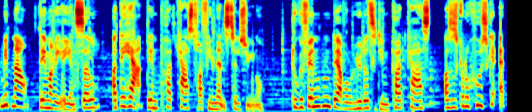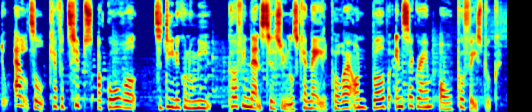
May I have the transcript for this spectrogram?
Mit navn det er Maria Jensel, og det her det er en podcast fra Finanstilsynet. Du kan finde den der, hvor du lytter til din podcast, og så skal du huske, at du altid kan få tips og gode råd til din økonomi på Finanstilsynets kanal på Røven, både på Instagram og på Facebook.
